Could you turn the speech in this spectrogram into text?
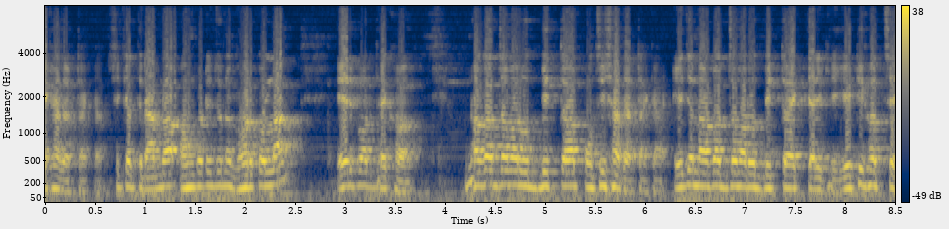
এক হাজার টাকা। শিক্ষার্থীরা আমরা অঙ্কটির জন্য ঘর করলাম। এরপর দেখো, নগদ জমার উদ্বৃত্ত পঁচিশ হাজার টাকা। এই যে নগদ জমার উদ্বৃত্ত এক তারিখে, এটি হচ্ছে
